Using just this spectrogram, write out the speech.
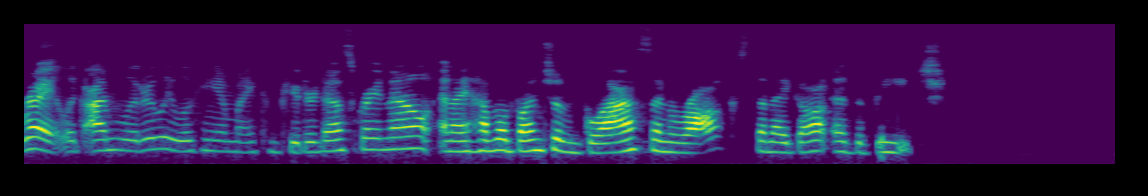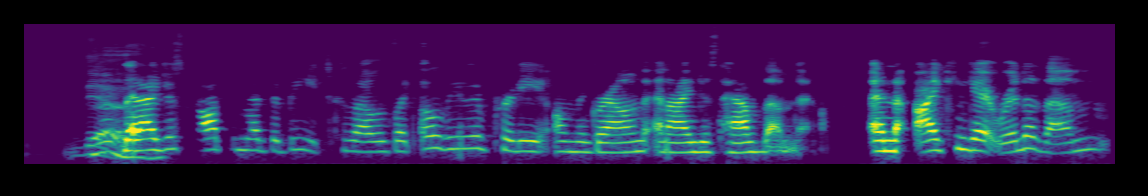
Right, like I'm literally looking at my computer desk right now, and I have a bunch of glass and rocks that I got at the beach. Yeah. That I just got them at the beach because I was like, oh, these are pretty on the ground, and I just have them now. And I can get rid of them.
